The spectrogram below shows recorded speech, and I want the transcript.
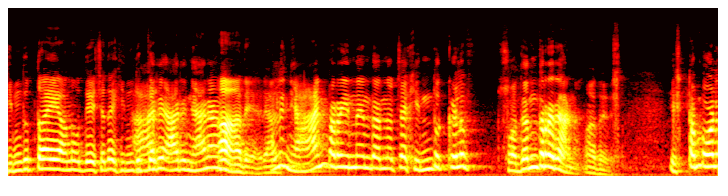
ഹിന്ദുത്വയാണ് ഉദ്ദേശിച്ചത് ഹിന്ദുക്കൾ ആര് ഞാനാണ്? ആ അതെ അല്ല ഞാൻ പറയുന്നത് എന്താന്ന് വെച്ചാൽ ഹിന്ദുക്കൾ സ്വതന്ത്രരാണ്. അതെ അതെ. ഇഷ്ടം പോലെ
